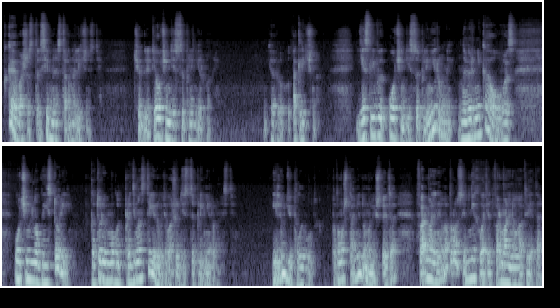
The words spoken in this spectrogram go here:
какая ваша сильная сторона личности? Человек говорит, я очень дисциплинированный. Я говорю, отлично. Если вы очень дисциплинированы, наверняка у вас очень много историй, которые могут продемонстрировать вашу дисциплинированность. И люди плывут, потому что они думали, что это формальный вопрос, и мне хватит формального ответа.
